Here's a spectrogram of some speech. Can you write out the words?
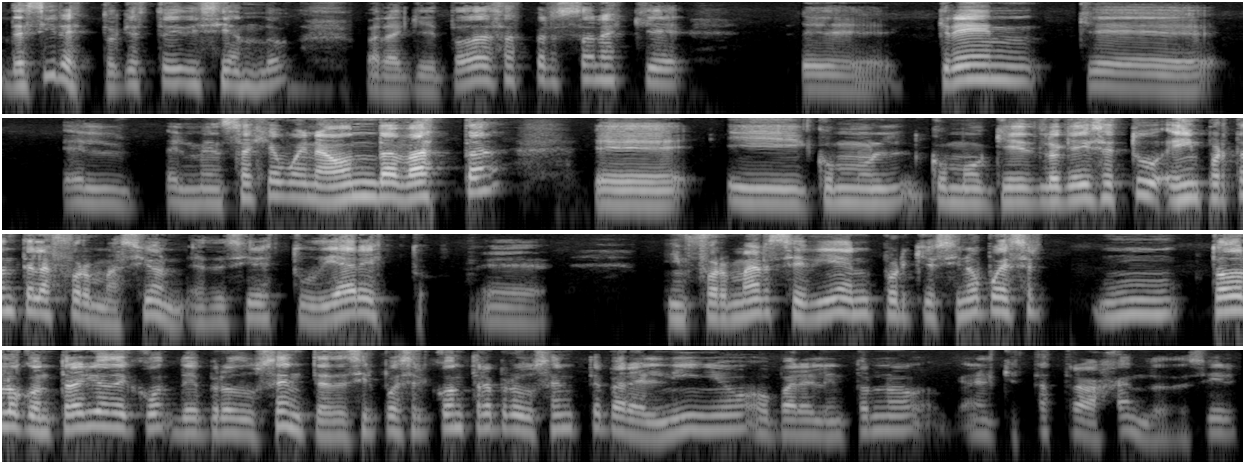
decir esto que estoy diciendo, para que todas esas personas que eh, creen que el, mensaje buena onda basta eh, y como, como, que lo que dices tú, es importante la formación, es decir, estudiar esto, eh, informarse bien, porque si no puede ser todo lo contrario de, de, producente, es decir, puede ser contraproducente para el niño o para el entorno en el que estás trabajando, es decir,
